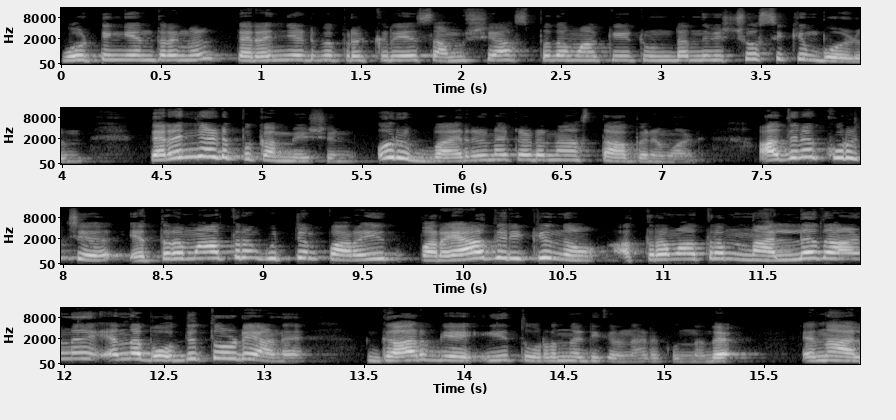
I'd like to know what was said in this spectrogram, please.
വോട്ടിംഗ് യന്ത്രങ്ങൾ തെരഞ്ഞെടുപ്പ് പ്രക്രിയ സംശയാസ്പദമാക്കിയിട്ടുണ്ടെന്ന് വിശ്വസിക്കുമ്പോഴും തെരഞ്ഞെടുപ്പ് കമ്മീഷൻ ഒരു ഭരണഘടനാ സ്ഥാപനമാണ്. അതിനെക്കുറിച്ച് എത്രമാത്രം കുറ്റം പറയ പറയാതിരിക്കുന്നോ അത്രമാത്രം നല്ലതാണ് എന്ന ബോധ്യത്തോടെയാണ് ഗാർഗെ ഈ തുറന്നടികൾ നടക്കുന്നത്. എന്നാൽ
